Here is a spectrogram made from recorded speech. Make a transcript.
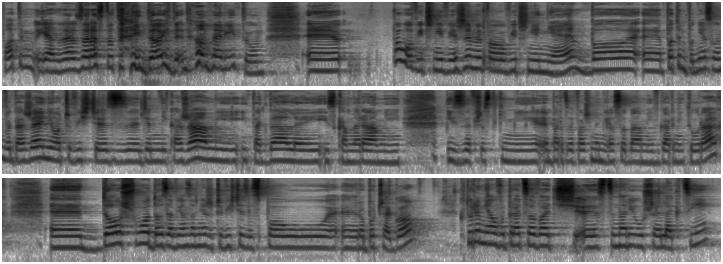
Po tym, ja zaraz tutaj dojdę do meritum. Połowicznie wierzymy, połowicznie nie, bo e, po tym podniosłym wydarzeniu, oczywiście z dziennikarzami i tak dalej, i z kamerami, i ze wszystkimi bardzo ważnymi osobami w garniturach, e, doszło do zawiązania rzeczywiście zespołu e, roboczego, który miał wypracować scenariusze lekcji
